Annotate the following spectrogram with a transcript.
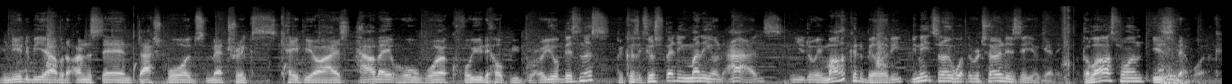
You need to be able to understand dashboards, metrics, KPIs, how they all work for you to help you grow your business. Because if you're spending money on ads and you're doing marketability, you need to know what the return is that you're getting. The last one is network.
